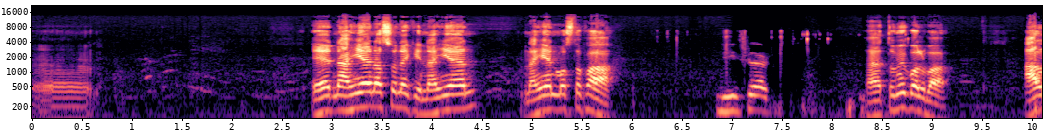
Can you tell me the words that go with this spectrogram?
আহ, এ নাহিয়ান আছো নাকি? নাহিয়ান? নাহিয়ান মোস্তফা? হ্যাঁ তুমি বলবা। আল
